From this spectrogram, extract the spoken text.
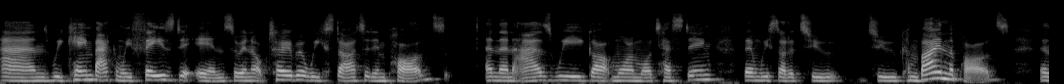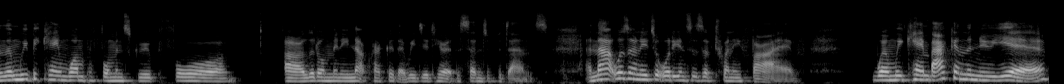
and we came back and we phased it in. So in October, we started in pods. And then as we got more and more testing, then we started to to combine the pods. And then we became one performance group for our little mini nutcracker that we did here at the Center for Dance. And that was only to audiences of 25. When we came back in the new year,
